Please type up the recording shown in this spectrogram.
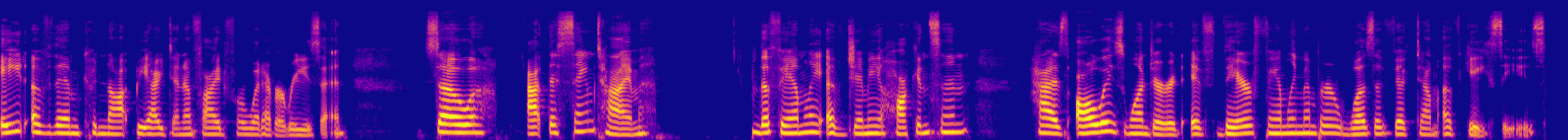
eight of them could not be identified for whatever reason. So, at the same time, the family of Jimmy Haakenson has always wondered if their family member was a victim of Gacy's.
